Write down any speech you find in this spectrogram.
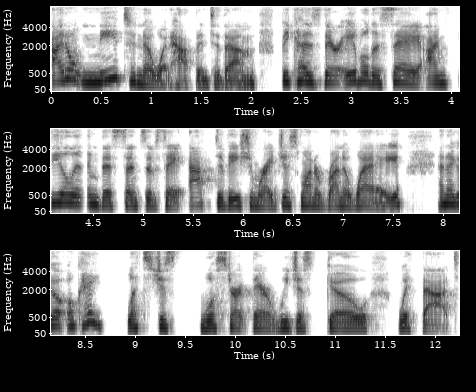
I don't need to know what happened to them because they're able to say, I'm feeling this sense of, say, activation where I just want to run away. And I go, okay, let's just we'll start there. We just go with that.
